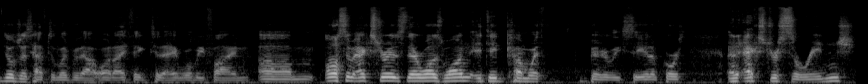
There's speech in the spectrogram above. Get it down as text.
you'll just have to live without one. I think today will be fine. Um, awesome extras. There was one. It did come with, barely see it, of course, an extra syringe.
